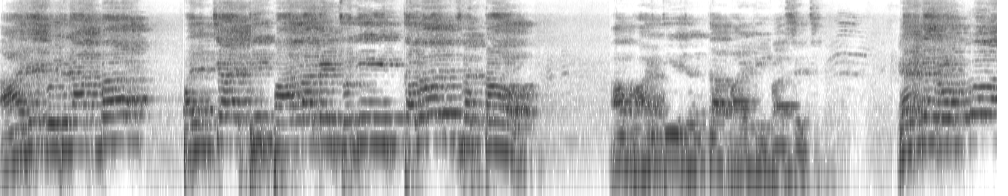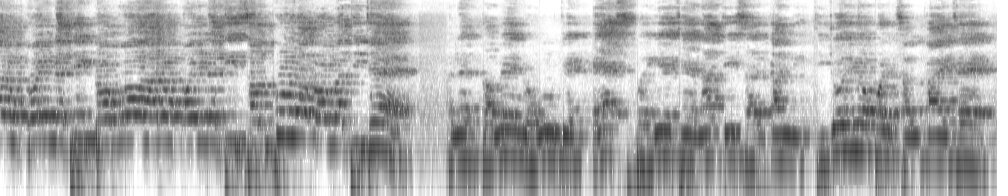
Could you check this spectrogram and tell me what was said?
આજે ગુજરાતમાં પંચાયતથી પાર્લામેન્ટ સુધી તમામ સત્તાઓ આ ભારતીય જનતા પાર્ટી પાસે છે. એમને રોકવાવાળું કોઈ નથી, ટોકવાવાળું કોઈ નથી, સંપૂર્ણ બહુમતી છે. અને તમે હું જે ટેક્સ ભરીએ છે એનાથી સરકારની તિજોરીઓ પણ છલકાય છે.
